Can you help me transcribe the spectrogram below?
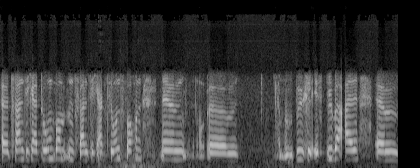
äh, 20 Atombomben, 20 Aktionswochen. Ähm, ähm, Büchel ist überall ähm,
